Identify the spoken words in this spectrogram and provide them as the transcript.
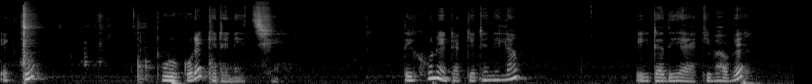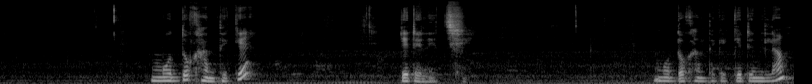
একটু পুরো করে কেটে নিচ্ছি। দেখুন, এটা কেটে নিলাম। এইটা দিয়ে একইভাবে মধ্যখান থেকে কেটে নিচ্ছি। মধ্যখান থেকে কেটে নিলাম।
